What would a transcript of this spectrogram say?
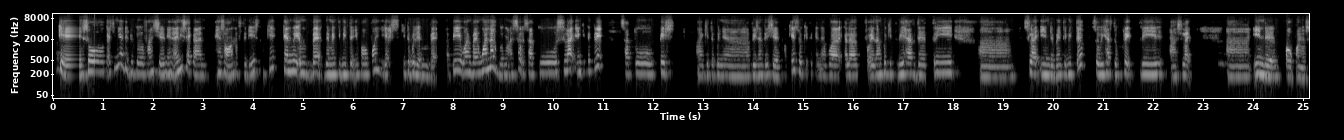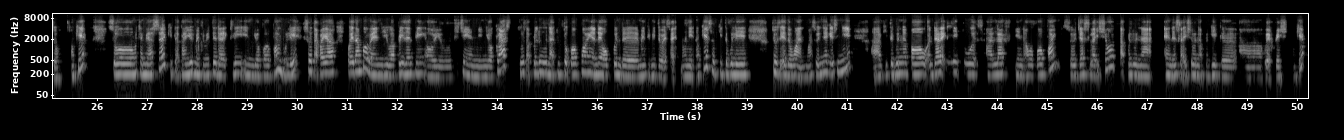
Okay, so kat sini ada juga function yang ini saya akan hands on after this. Okay, can we embed the Mentimeter in PowerPoint? Yes, kita boleh embed. Tapi one by one lah bermaksud satu slide yang kita create, satu page uh, kita punya presentation. Okay, so kita kena buat kalau for example kita we have the three uh, slide in the Mentimeter, so we have to create three uh, slide uh, in the PowerPoint also. Okay. So macam biasa kita akan use Mentimeter directly in your PowerPoint boleh. So tak payah for example when you are presenting or you teaching in, your class so tak perlu nak tutup PowerPoint and then open the Mentimeter website. No need. Okay. So kita boleh choose either one. Maksudnya kat sini uh, kita guna power directly towards uh, live in our PowerPoint. So just like show tak perlu nak and the slideshow nak pergi ke uh, web page. Okay.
